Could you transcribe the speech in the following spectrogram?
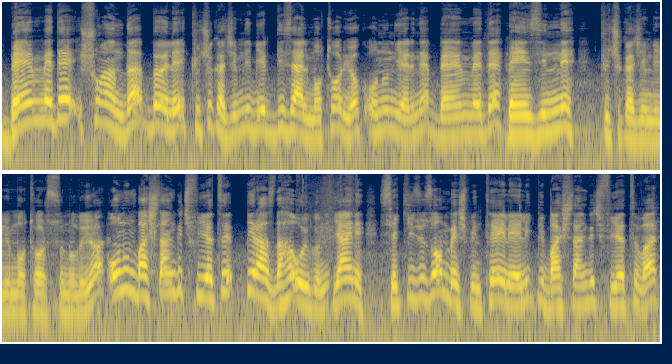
BMW'de şu anda böyle küçük hacimli bir dizel motor yok. Onun yerine BMW'de benzinli küçük hacimli bir motor sunuluyor. Onun başlangıç fiyatı biraz daha uygun. Yani 815 bin TL'lik bir başlangıç fiyatı var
